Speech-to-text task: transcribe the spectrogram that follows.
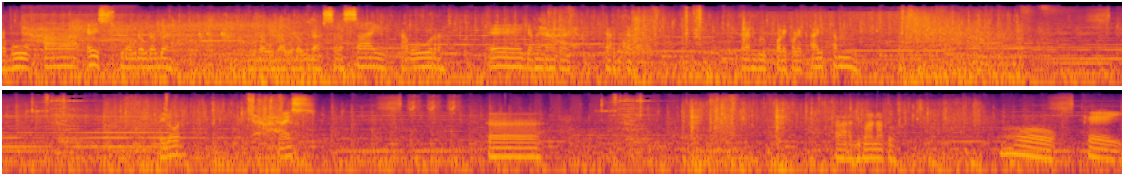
terbuka. Eh udah udah udah udah. Udah udah udah udah selesai kabur. Eh jangan jangan bentar bentar. Kalian belum kolek kolek item. Reload. Nice. Eh. Ntar gimana tuh? Oke.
